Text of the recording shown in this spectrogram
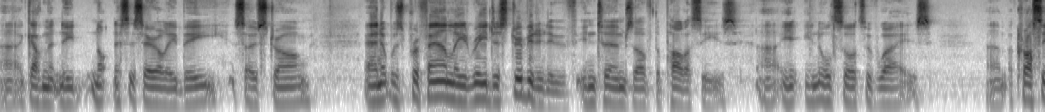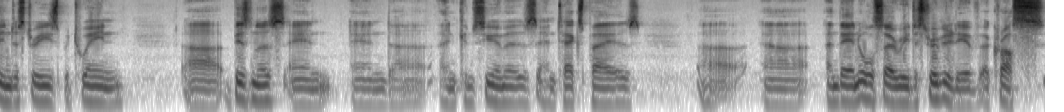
uh, government need not necessarily be so strong. And it was profoundly redistributive in terms of the policies uh, in, in, all sorts of ways, um, across industries, between uh, business and, and, uh, and consumers and taxpayers, uh, uh, and then also redistributive across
